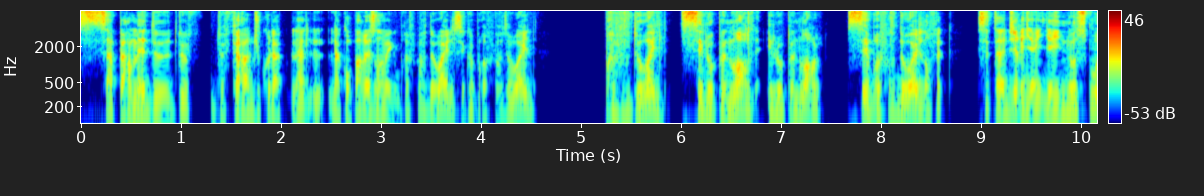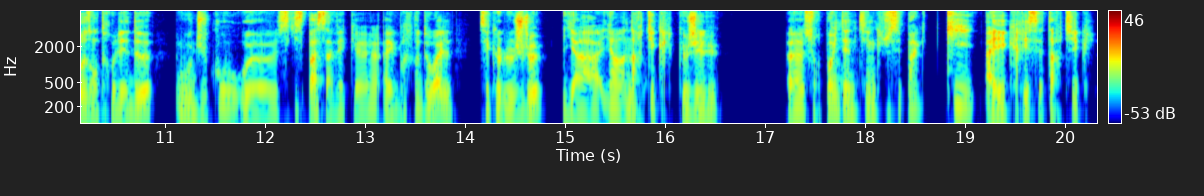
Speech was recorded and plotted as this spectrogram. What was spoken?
ça permet de, de, de faire du coup la, la, comparaison avec Breath of the Wild, c'est que Breath of the Wild, Breath of the Wild, c'est l'open world, et l'open world, c'est Breath of the Wild en fait. C'est-à-dire, il y, a une osmose entre les deux, où du coup, euh, ce qui se passe avec, euh, avec Breath of the Wild, c'est que le jeu, il y a, y a, un article que j'ai lu euh, sur Point Think. Je sais pas qui a écrit cet article,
